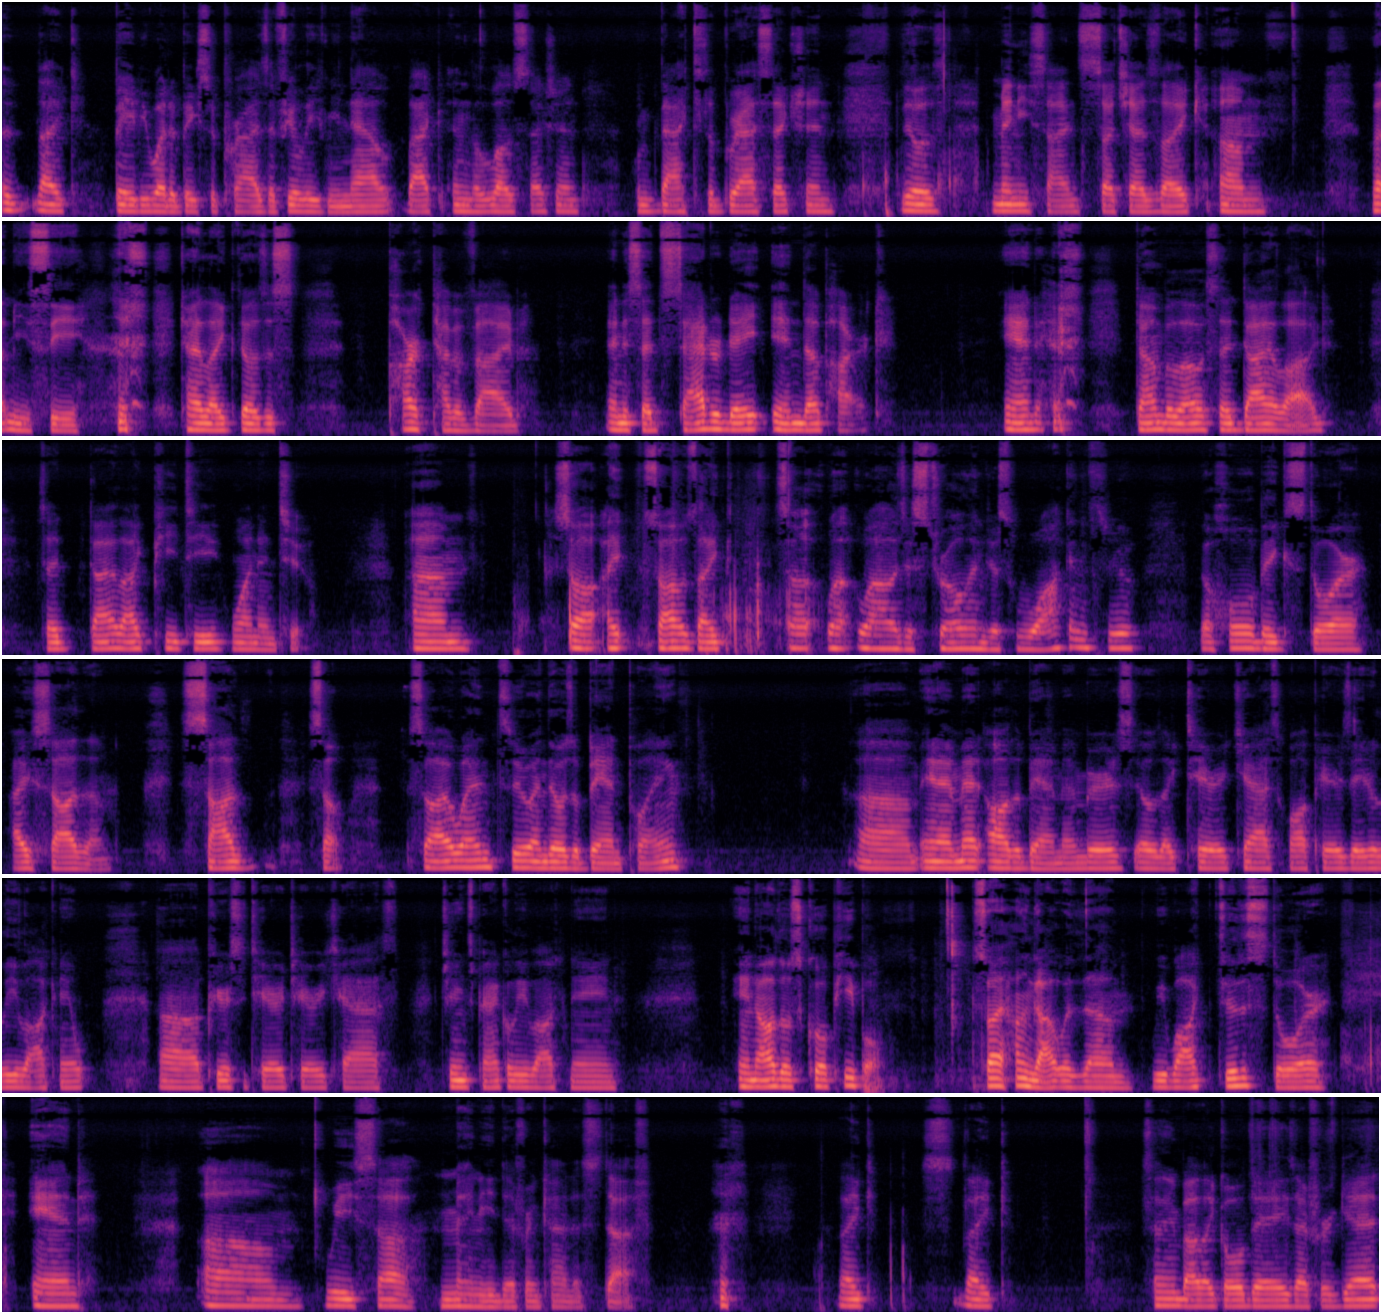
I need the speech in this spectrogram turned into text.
uh, like, baby, what a big surprise. If you leave me now, back in the love section, went back to the brass section. Those many signs such as like um let me see. Kind of like there was this park type of vibe and it said saturday in the park. And down below said dialogue. It said dialogue pt 1 and 2 um so i so i was like so while, while i was just strolling just walking through the whole big store. I saw them. Saw so so I went to and there was a band playing. Um, and I met all the band members. It was like Terry Kath, Walt Parazaider Lee Loughnane, uh, Piercy Terry, Terry Kath, James Pankley Loughnane, and all those cool people. So I hung out with them. We walked to the store and um we saw many different kind of stuff. Like like something about like old days i forget.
